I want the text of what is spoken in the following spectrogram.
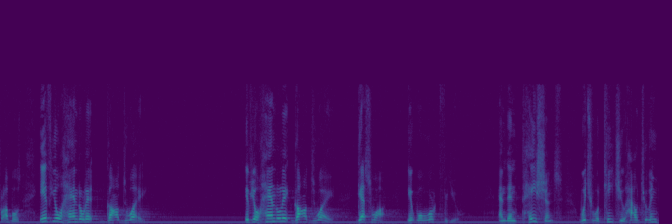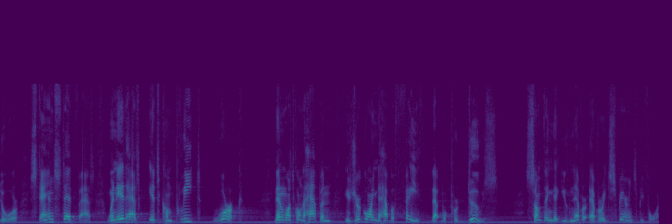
troubles if you'll handle it God's way. If you'll handle it God's way, guess what? It will work for you. And then patience, which will teach you how to endure, stand steadfast. When it has its complete work, then what's going to happen is you're going to have a faith that will produce something that you've never ever experienced before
